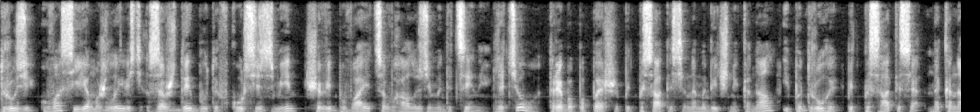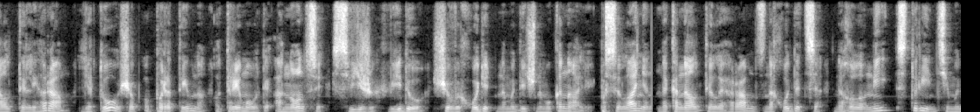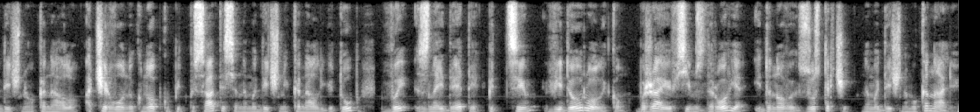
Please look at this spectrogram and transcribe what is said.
Друзі, у вас є можливість завжди бути в курсі змін, що відбуваються в галузі медицини. Для цього треба, по-перше, підписатися на медичний канал, і по-друге, підписатися на канал Telegram для того, щоб оперативно отримувати анонси свіжих відео, що виходять на медичному каналі. Посилання на канал Telegram знаходяться на головній сторінці медичного каналу, а червону кнопку підписатися на медичний канал YouTube ви знайдете під цим відеороликом. Бажаю всім здоров'я і до нових зустрічей на медичному каналі.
